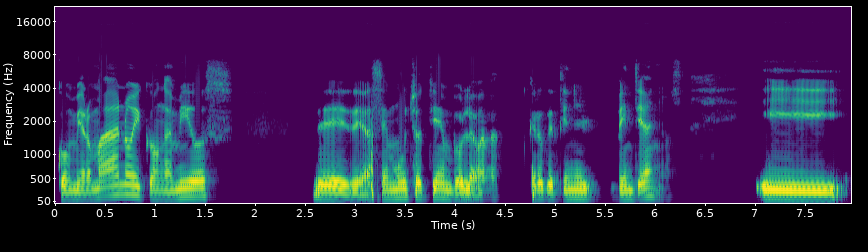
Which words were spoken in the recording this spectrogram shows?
con mi hermano y con amigos de, hace mucho tiempo. La banda creo que tiene 20 años. Y,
